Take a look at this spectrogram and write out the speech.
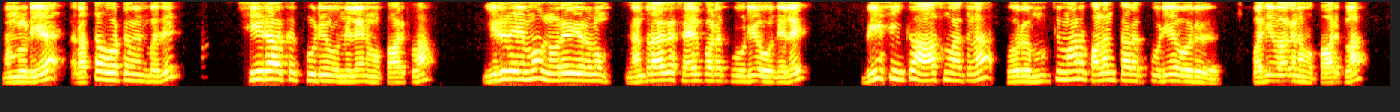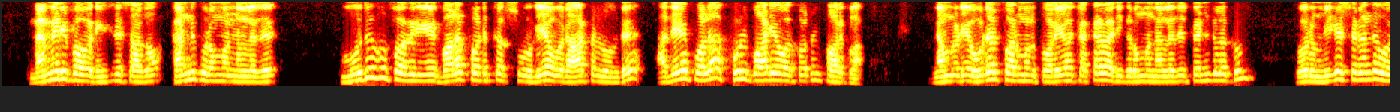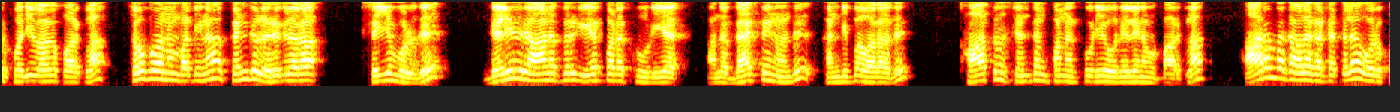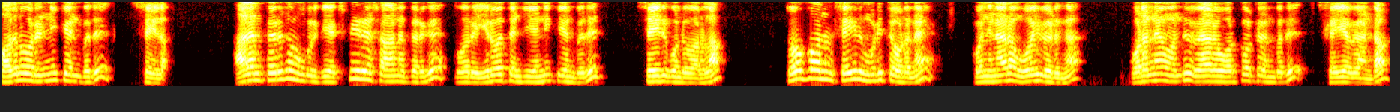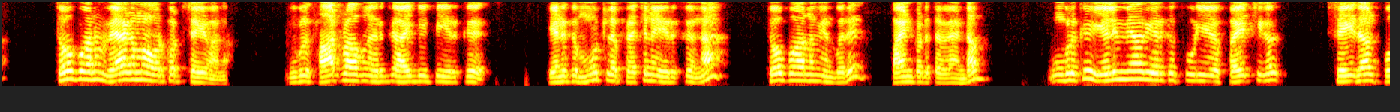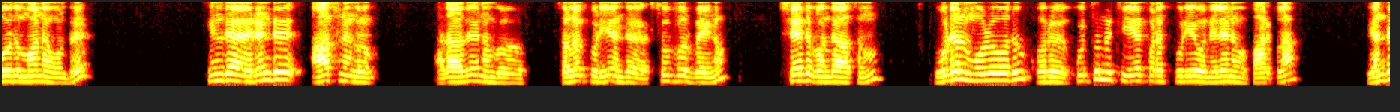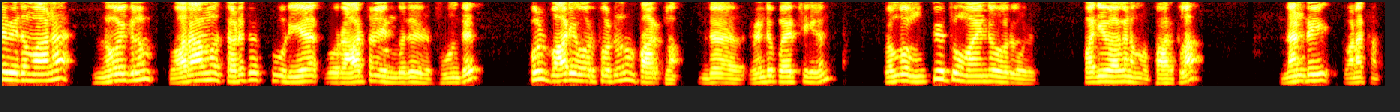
நம்மளுடைய ரத்த ஓட்டம் என்பது சீராக்கக்கூடிய ஒரு நிலையை நம்ம பார்க்கலாம். இருதயமும் நுரையீரலும் நன்றாக செயல்படக்கூடிய ஒரு நிலை. வீசிங்க்கும் ஆஸ்மாக்கெல்லாம் ஒரு முக்கியமான பலன் தரக்கூடிய ஒரு பதிவாக நம்ம பார்க்கலாம். மெமரி பவர் இன்க்ரீஸ் ஆகும். கண்ணுக்கு ரொம்ப நல்லது. முதுகு பகுதியை பலப்படுத்தக்கூடிய ஒரு ஆற்றல் உண்டு. அதே போல ஃபுல் பாடி ஒர்க் அவுட்னு பார்க்கலாம். நம்மளுடைய உடல் பருமன் குறையும். சக்கரவாதிக்கு ரொம்ப நல்லது. பெண்களுக்கும் ஒரு மிக சிறந்த ஒரு பதிவாக பார்க்கலாம். சோபானம் பார்த்தீங்கன்னா பெண்கள் ரெகுலரா செய்யும் பொழுது டெலிவரி ஆன பிறகு ஏற்படக்கூடிய அந்த பேக் பெயின் வந்து கண்டிப்பா வராது. ஹார்ட்டும் ஸ்ட்ரென்தன் பண்ணக்கூடிய ஒரு நிலை நம்ம பார்க்கலாம். ஆரம்ப காலகட்டத்தில் ஒரு பதினோரு எண்ணிக்கை என்பது செய்யலாம். அதன் பிறகு உங்களுக்கு எக்ஸ்பீரியன்ஸ் ஆன பிறகு ஒரு இருபத்தஞ்சு எண்ணிக்கை என்பது செய்து கொண்டு வரலாம். தோப்பானம் செய்து முடித்த உடனே கொஞ்ச நேரம் ஓய்வு எடுங்க. உடனே வந்து வேற ஒர்க் அவுட் என்பது செய்ய வேண்டாம். தோப்பானம் வேகமாக ஒர்க் அவுட் செய்ய வேணாம் உங்களுக்கு ஹார்ட் ப்ராப்ளம் இருக்குது ஐபிபி இருக்குது எனக்கு மூட்டில் பிரச்சனை இருக்குன்னா தோப்பானம் என்பது பயன்படுத்த வேண்டாம். உங்களுக்கு எளிமையாக இருக்கக்கூடிய பயிற்சிகள் செய்தால் போதுமான ஒன்று. இந்த ரெண்டு ஆசனங்களும் அதாவது நம்ம சொல்லக்கூடிய அந்த சூப்பர் பைனும் சேது பந்த ஆசனமும் உடல் முழுவதும் ஒரு புத்துணர்ச்சி ஏற்படக்கூடிய ஒரு நிலை நம்ம பார்க்கலாம். எந்த விதமான நோய்களும் வராமல் தடுக்கக்கூடிய ஒரு ஆற்றல் என்பது உண்டு. ஃபுல் பாடி ஒர்க் அவுட்டும் பார்க்கலாம். இந்த ரெண்டு பயிற்சிகளும் ரொம்ப முக்கியத்துவம் வாய்ந்த ஒரு பதிவாக நம்ம பார்க்கலாம். நன்றி வணக்கம்.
